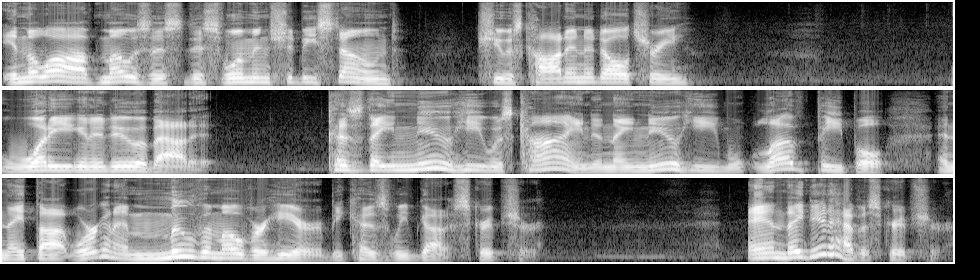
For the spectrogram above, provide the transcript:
in the law of Moses, this woman should be stoned. She was caught in adultery. What are you going to do about it? Because they knew he was kind and they knew he loved people. And they thought, we're going to move him over here because we've got a scripture. And they did have a scripture.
